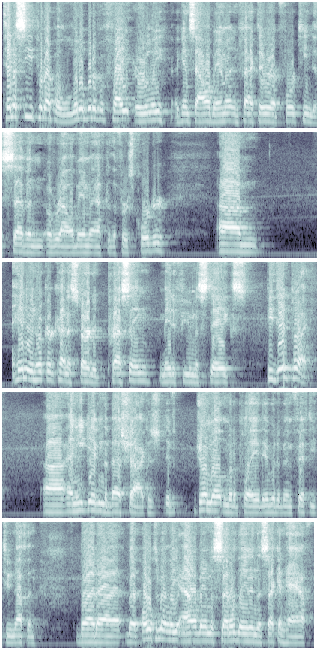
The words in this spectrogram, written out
Tennessee put up a little bit of a fight early against Alabama. In fact, they were up 14 to seven over Alabama after the first quarter. Um, Hooker kind of started pressing, made a few mistakes. He did play, uh, and he gave him the best shot because if Joe Milton would have played, it would have been 52 nothing. But uh, but ultimately, Alabama settled in in the second half,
